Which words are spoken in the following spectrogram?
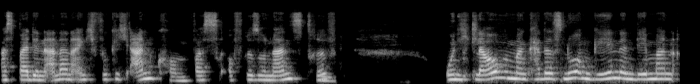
was bei den anderen eigentlich wirklich ankommt, was auf Resonanz trifft. Und ich glaube, man kann das nur umgehen, indem man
